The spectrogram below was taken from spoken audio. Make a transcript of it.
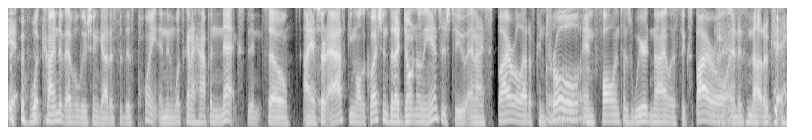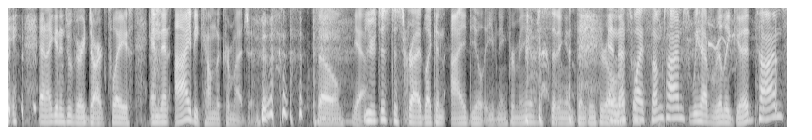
yeah, what kind of evolution got us to this point, and then what's going to happen next. And so I start asking all the questions that I don't know the answers to, and I spiral out of control control and fall into this weird nihilistic spiral, and it's not okay. and I get into a very dark place, and then I become the curmudgeon. So yeah. You've just described like an ideal evening for me of just sitting and thinking through all and that that's why sometimes we have really good times,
